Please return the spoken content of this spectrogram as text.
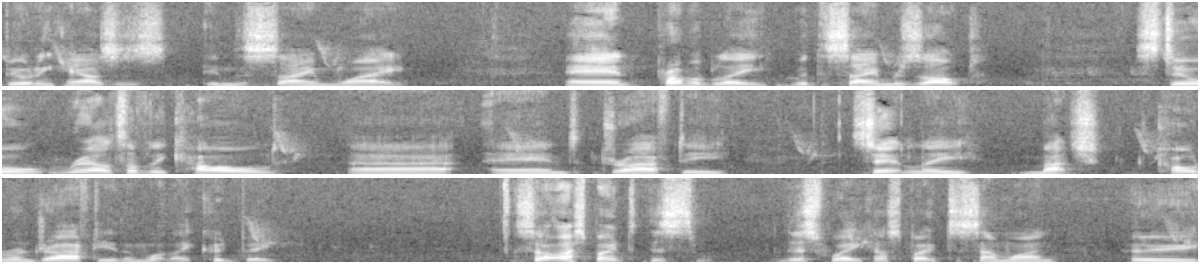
building houses in the same way. And probably with the same result. Still relatively cold uh, and drafty, certainly much colder and draftier than what they could be. So I spoke to this this week. I spoke to someone who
